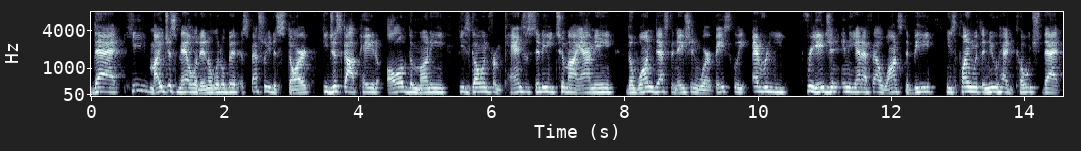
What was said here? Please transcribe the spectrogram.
that he might just mail it in a little bit, especially to start. He just got paid all of the money. He's going from Kansas City to Miami, the one destination where basically every free agent in the NFL wants to be. He's playing with a new head coach that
